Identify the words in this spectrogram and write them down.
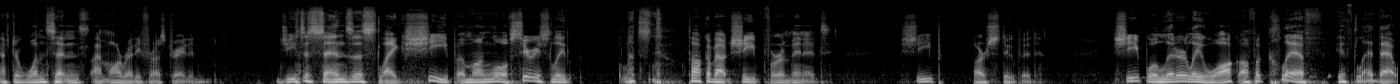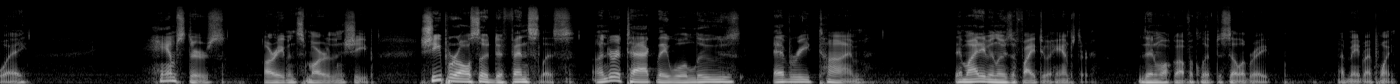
After one sentence, I'm already frustrated. Jesus sends us like sheep among wolves. Seriously, let's talk about sheep for a minute. Sheep are stupid. Sheep will literally walk off a cliff if led that way. Hamsters are even smarter than sheep. Sheep are also defenseless. Under attack, they will lose every time. They might even lose a fight to a hamster, then walk off a cliff to celebrate. I've made my point.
